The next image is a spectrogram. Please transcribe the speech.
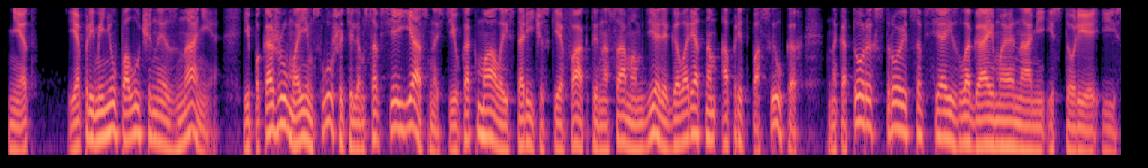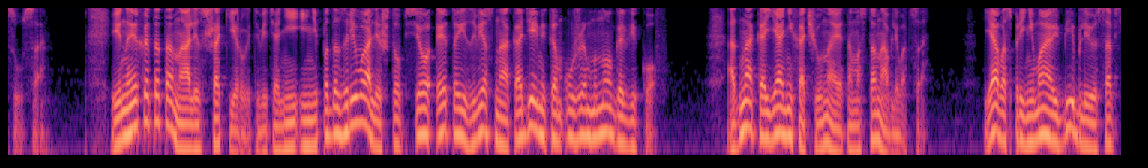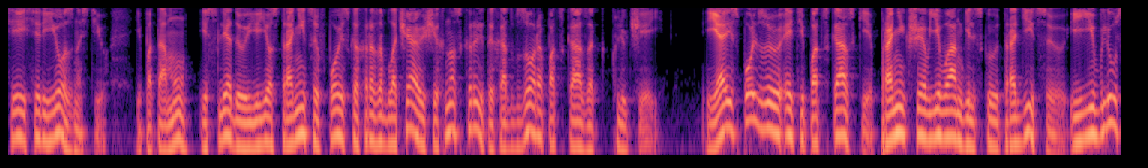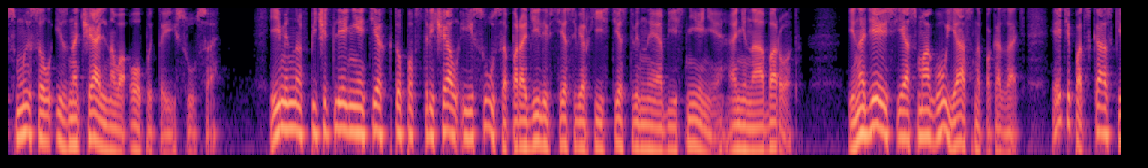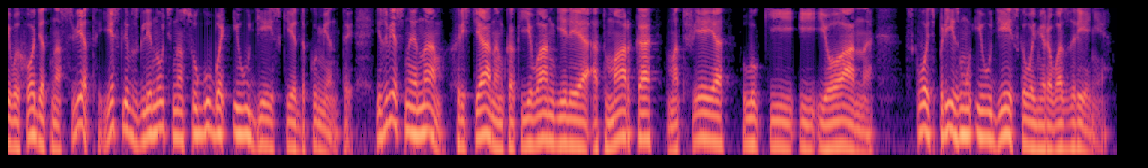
Нет, я применю полученные знания и покажу моим слушателям со всей ясностью, как мало исторические факты на самом деле говорят нам о предпосылках, на которых строится вся излагаемая нами история Иисуса. Иных этот анализ шокирует, ведь они и не подозревали, что все это известно академикам уже много веков. Однако я не хочу на этом останавливаться – я воспринимаю Библию со всей серьезностью, и потому исследую ее страницы в поисках разоблачающих, но скрытых от взора подсказок ключей. Я использую эти подсказки, проникшие в евангельскую традицию, и явлю смысл изначального опыта Иисуса. Именно впечатления тех, кто повстречал Иисуса, породили все сверхъестественные объяснения, а не наоборот. И надеюсь, я смогу ясно показать. Эти подсказки выходят на свет, если взглянуть на сугубо иудейские документы, известные нам, христианам, как Евангелие от Марка, Матфея, Луки и Иоанна, сквозь призму иудейского мировоззрения.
